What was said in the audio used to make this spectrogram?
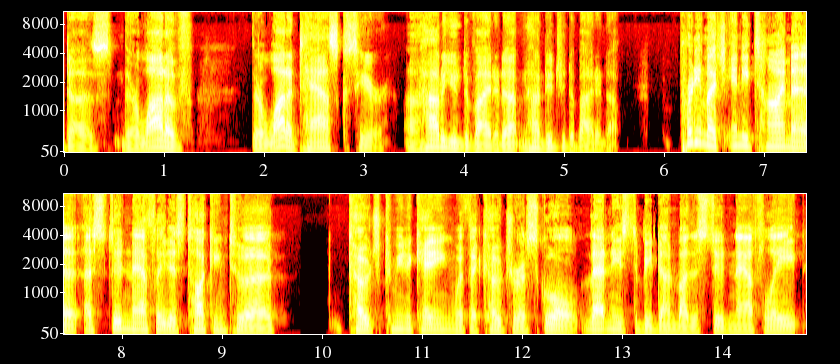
does. There are a lot of there are a lot of tasks here. Uh, how do you divide it up, and how did you divide it up? Pretty much any time a, a student athlete is talking to a coach communicating with a coach or a school that needs to be done by the student athlete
